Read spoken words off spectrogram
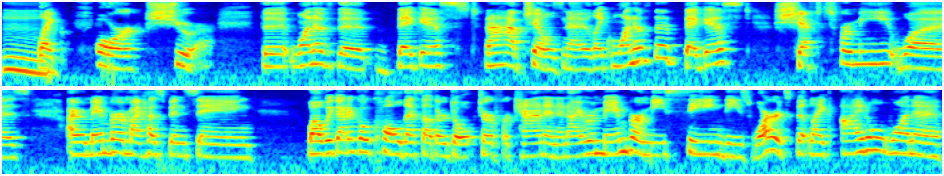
Mm. like for sure. The one of the biggest, and I have chills now. Like one of the biggest shifts for me was I remember my husband saying well, we got to go call this other doctor for Cannon. And I remember me saying these words, but like, I don't want to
